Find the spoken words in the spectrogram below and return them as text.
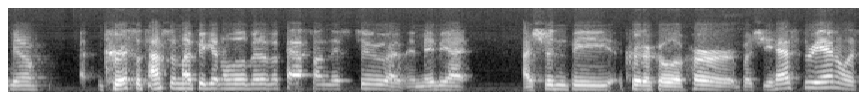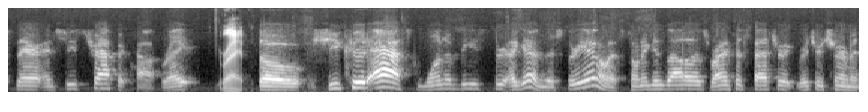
you know Charissa Thompson might be getting a little bit of a pass on this too, and maybe I I shouldn't be critical of her, but she has three analysts there, and she's traffic cop, right? Right. So she could ask one of these three. Again, there's three analysts: Tony Gonzalez, Ryan Fitzpatrick, Richard Sherman.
